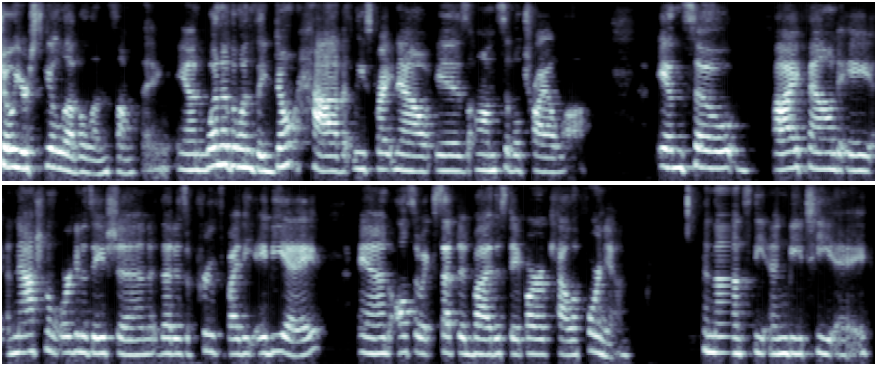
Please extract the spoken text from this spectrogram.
show your skill level in something. And one of the ones they don't have, at least right now, is on civil trial law. And so I found a, a national organization that is approved by the ABA and also accepted by the State Bar of California. And that's the NBTA,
